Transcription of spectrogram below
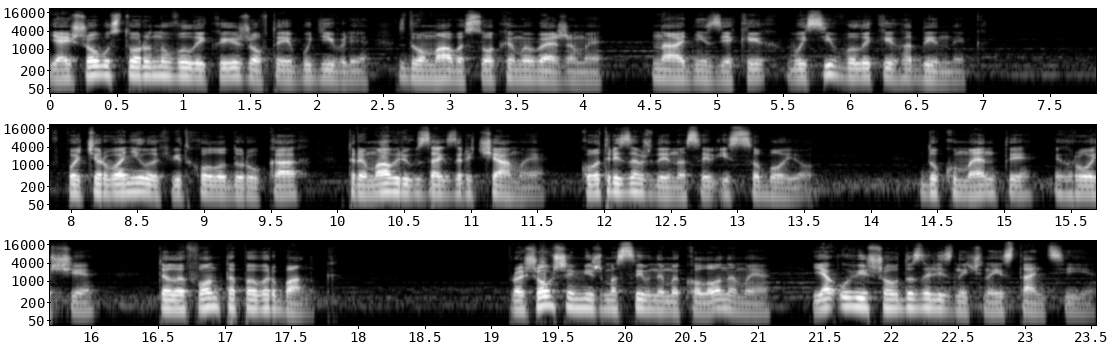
Я йшов у сторону великої жовтої будівлі з двома високими вежами, на одній з яких висів великий годинник. В почервонілих від холоду руках тримав рюкзак з речами, котрі завжди носив із собою: документи, гроші, телефон та павербанк. Пройшовши між масивними колонами, я увійшов до залізничної станції.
